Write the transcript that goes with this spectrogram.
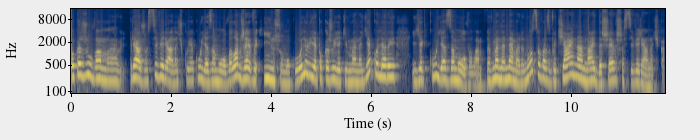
Покажу вам е, пряжу сіверяночку, яку я замовила вже в іншому кольорі. Я покажу, які в мене є кольори яку я замовила. В мене не мериносова, звичайна, найдешевша сіверяночка.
